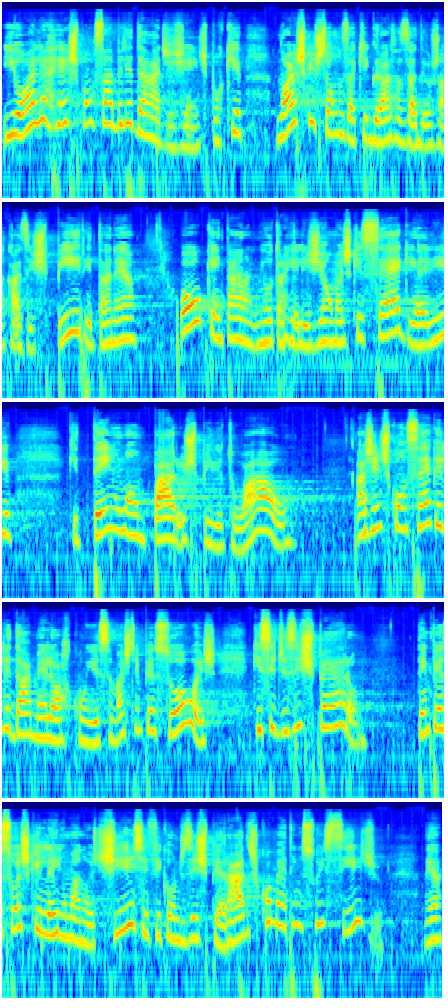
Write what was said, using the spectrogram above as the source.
E olha a responsabilidade, gente, porque nós que estamos aqui, graças a Deus, na casa espírita, né? ou quem está em outra religião, mas que segue ali, que tem um amparo espiritual, a gente consegue lidar melhor com isso, mas tem pessoas que se desesperam. Tem pessoas que leem uma notícia e ficam desesperadas, cometem suicídio. Né?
